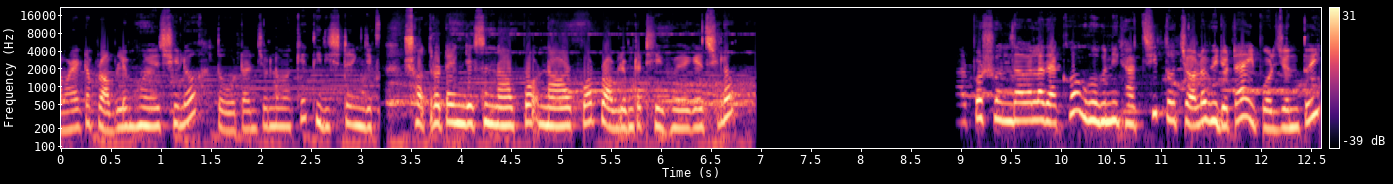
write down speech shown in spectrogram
আমার একটা প্রবলেম হয়েছিল, তো ওটার জন্য আমাকে তিরিশটা ইঞ্জেকশন সতেরোটা ইঞ্জেকশন নেওয়ার পর নেওয়ার পর প্রবলেমটা ঠিক হয়ে গেছিল। তারপর সন্ধ্যাবেলা দেখো, ঘুগনি খাচ্ছি। তো চলো ভিডিওটা এই পর্যন্তই।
